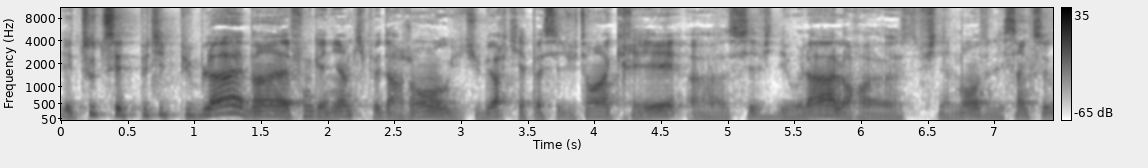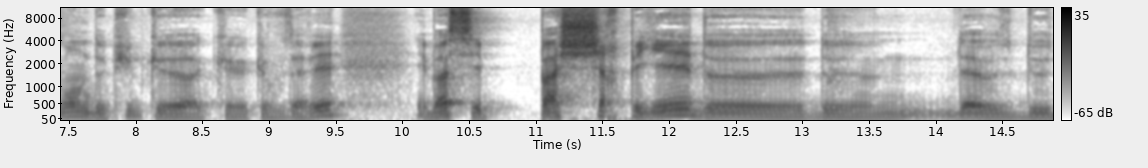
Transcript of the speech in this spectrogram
Et toutes ces petites pubs-là, eh ben, elles font gagner un petit peu d'argent au youtubeur qui a passé du temps à créer euh, ces vidéos-là. Alors finalement, les 5 secondes de pub que, que, vous avez, eh ben, c'est pas cher payé de, de, de,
